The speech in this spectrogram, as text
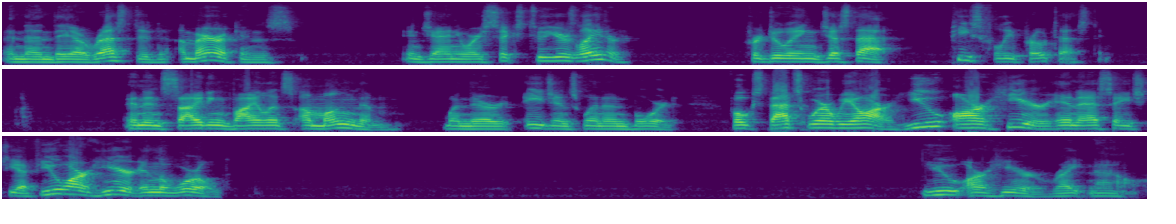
and then they arrested Americans in January 6, two years later, for doing just that, peacefully protesting and inciting violence among them when their agents went on board. Folks, that's where we are. You are here in SHTF. You are here in the world. You are here right now.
